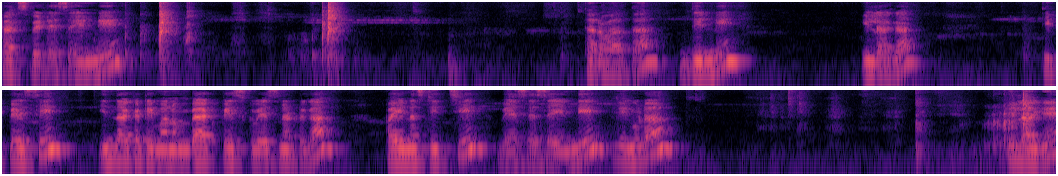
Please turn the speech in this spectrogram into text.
టక్స్ పెట్టేసేయండి. తర్వాత దీన్ని ఇలాగా తిప్పేసి ఇందాకటి మనం బ్యాక్ పీస్కి వేసినట్టుగా పైన స్టిచ్ వేసేసేయండి. ఇది కూడా ఇలాగే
